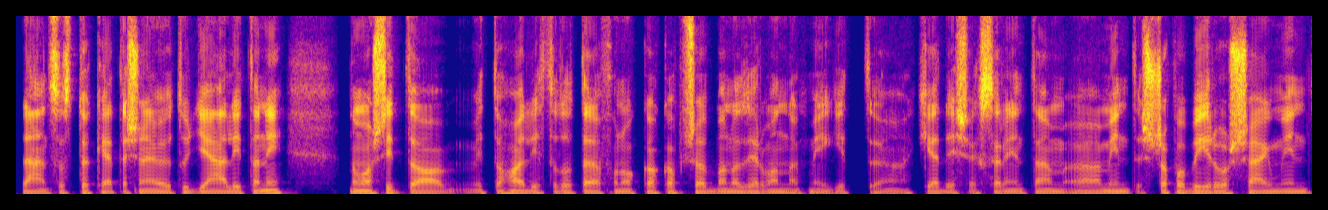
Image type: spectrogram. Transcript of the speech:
lánc az tökéletesen elő tudja állítani. Na most itt a, itt a hajlítató telefonokkal kapcsolatban azért vannak még itt kérdések szerintem, mind strapabíróság, mind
